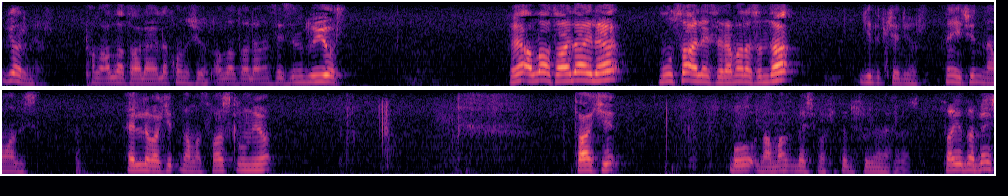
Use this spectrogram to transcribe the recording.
Görmüyor. Ama Allah Teala ile konuşuyor. Allah Teala'nın sesini duyuyor. Ve Allah Teala ile Musa Aleyhisselam arasında gidip geliyor. Ne için? Namaz için. 50 vakit namaz farz kılınıyor. Ta ki bu namaz 5 vakitte düşürülene kadar. Sayıda 5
